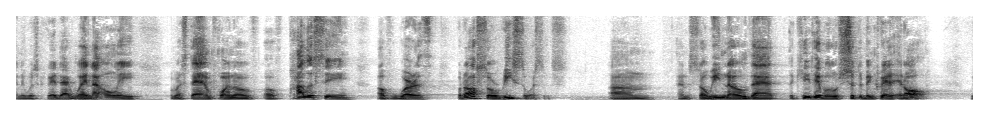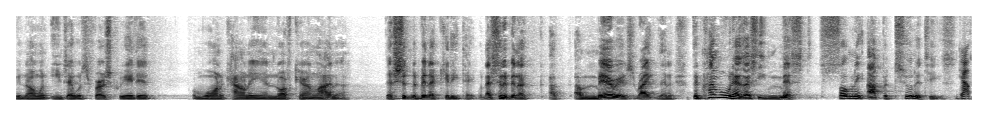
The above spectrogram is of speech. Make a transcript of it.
and it was created that way not only from a standpoint of of policy, of worth, but also resources. Um, and so we know that the kitty table shouldn't have been created at all. We know when EJ was first created from Warren County in North Carolina, there shouldn't have been a kitty table. That should have been a, a, a marriage right then. The climate movement has actually missed so many opportunities yep.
